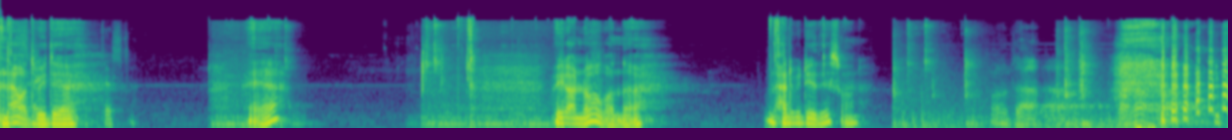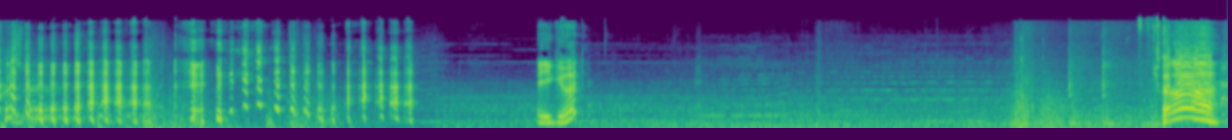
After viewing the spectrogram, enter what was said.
Now what do we do? Just Yeah. We got another one though. How do we do this one? hold up. Oh no! you pushed me. Are you good? Oh!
